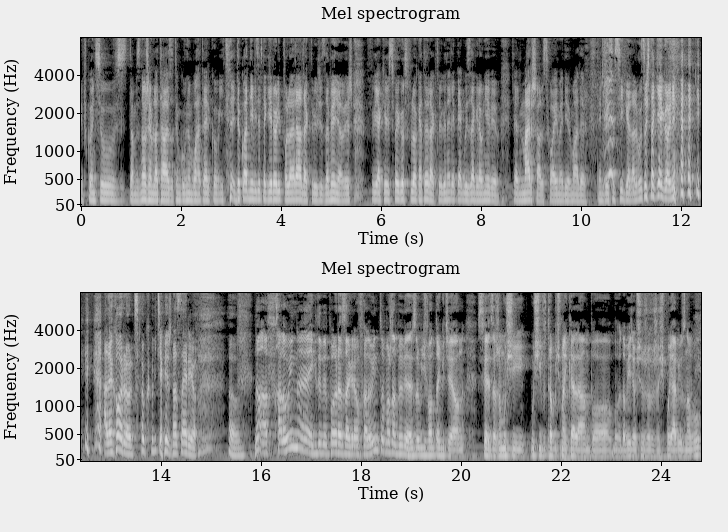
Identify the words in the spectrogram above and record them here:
i w końcu z, tam z nożem latała za tą główną bohaterką i tutaj dokładnie widzę w takiej roli Polarada, który się zamienia, wiesz, w jakiegoś swojego współlokatora, którego najlepiej jakby zagrał, nie wiem, ten Marshall z How I Met Your Mother, ten Jason Segel, albo coś takiego, nie? Ale horror, całkowicie, wiesz, na serio. No a w Halloween, e, gdyby Polora zagrał w Halloween, to można by wiesz, zrobić wątek, gdzie on stwierdza, że musi, musi wytropić Michaela, bo, bo dowiedział się, że, że się pojawił znowu.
